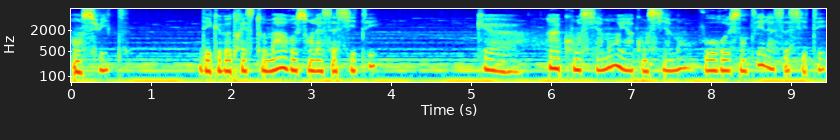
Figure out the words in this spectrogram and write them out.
Ensuite, dès que votre estomac ressent la satiété, cœur, inconsciemment et inconsciemment, vous ressentez la satiété.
